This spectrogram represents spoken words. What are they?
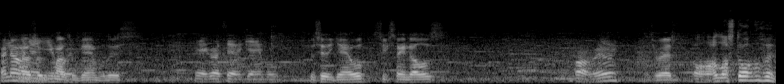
I know might, as well, you might as well gamble this. Yeah, go see the gamble. You see the gamble? Sixteen dollars. Oh, really? It's red. Oh, I lost all of it.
